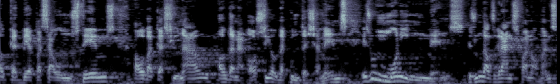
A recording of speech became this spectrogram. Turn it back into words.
el que et ve a passar uns temps, el vacacional, el de negoci, el de conteixements... És un món immens, és un dels grans fenòmens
